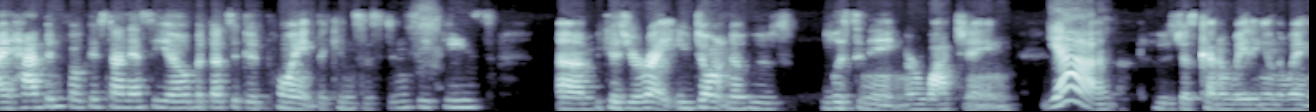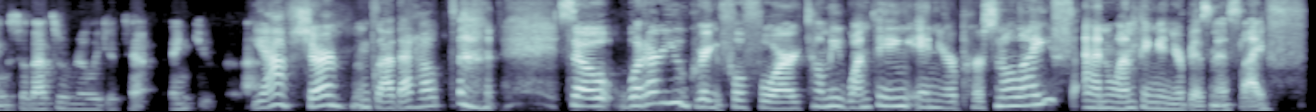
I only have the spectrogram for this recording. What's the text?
I have been focused on SEO, but that's a good point, the consistency piece, um, because you're right. You don't know who's listening or watching. Yeah. Who's just kind of waiting in the wings. So that's a really good tip. Thank you for that. Yeah, sure. I'm glad that helped. so, what are you grateful for? Tell me one thing in your personal life and one thing in your business life.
